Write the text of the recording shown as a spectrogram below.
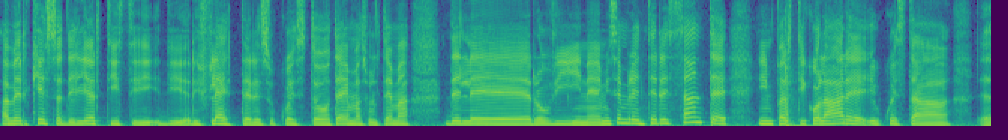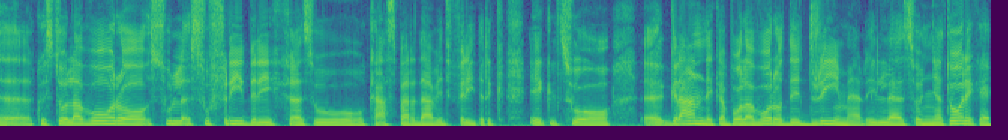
aver chiesto a degli artisti di, di riflettere su questo tema, sul tema delle rovine. Mi sembra interessante in particolare questa, eh, questo lavoro sul, su Friedrich, su Caspar David Friedrich e il suo eh, grande capolavoro The Dreamer, il sognatore che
